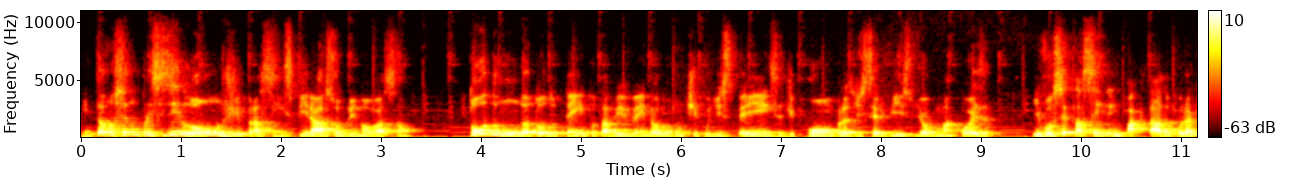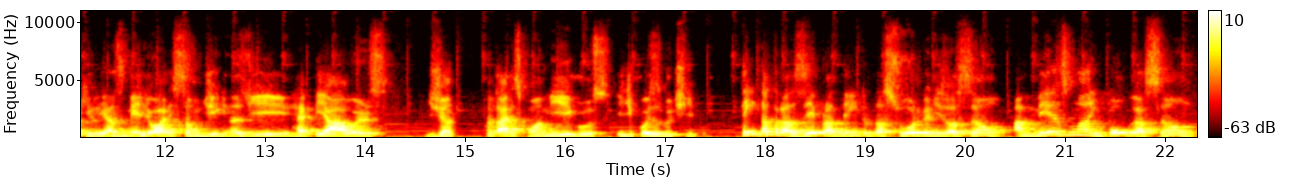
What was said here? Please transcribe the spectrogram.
Então você não precisa ir longe para se inspirar sobre inovação. Todo mundo a todo tempo está vivendo algum tipo de experiência de compras, de serviço, de alguma coisa, e você está sendo impactado por aquilo e as melhores são dignas de happy hours, de jantares com amigos e de coisas do tipo. Tenta trazer para dentro da sua organização a mesma empolgação,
